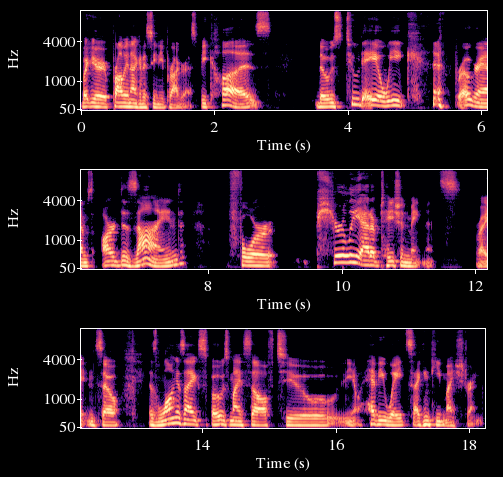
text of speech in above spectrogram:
but you're probably not going to see any progress because those two day a week programs are designed for purely adaptation maintenance, right? And so as long as I expose myself to, you know, heavy weights, I can keep my strength.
